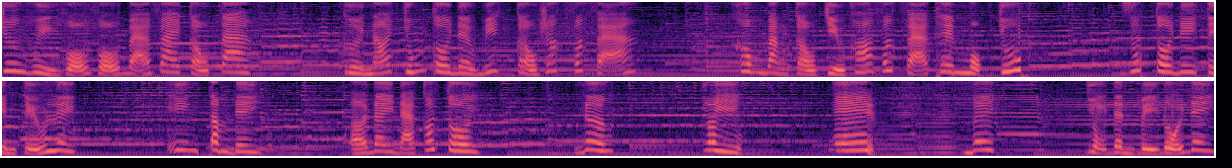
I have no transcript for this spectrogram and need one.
Trương Huyền vỗ vỗ bả vai cậu ta. Cười nói, chúng tôi đều biết cậu rất vất vả. Không bằng cậu chịu khó vất vả thêm một chút. Giúp tôi đi tìm Tiểu Ly. Yên tâm đi. Ở đây đã có tôi. Nương. Y. E B. Duệ Đình bị đuổi đi.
